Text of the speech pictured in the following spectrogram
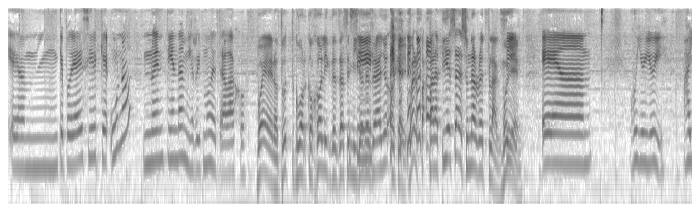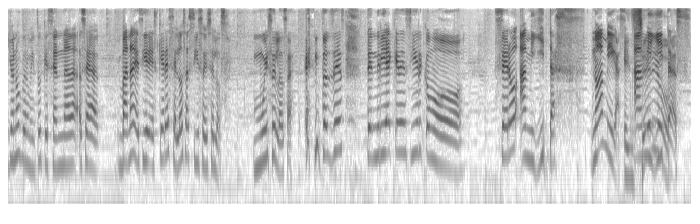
em, que podría decir que uno no entienda mi ritmo de trabajo. Bueno, tú workaholic desde hace Sí. millones de años. Ok, bueno, pa- para ti esa es una red flag. Muy Sí. bien. Em, uy, uy, uy. Ay, yo no permito que sea nada. O sea, van a decir, es que eres celosa. Sí, soy celosa. Muy celosa. Entonces, tendría que decir como cero amiguitas. No amigas, ¿En serio? amiguitas.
